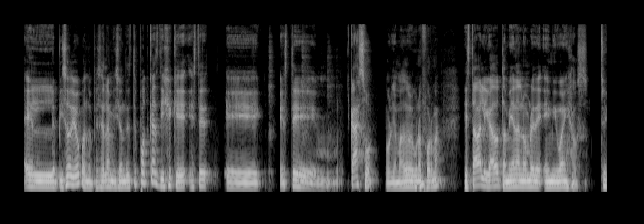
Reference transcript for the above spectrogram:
el episodio, cuando empecé la emisión de este podcast, dije que este, eh, este mm, caso, por llamarlo de alguna forma, estaba ligado también al nombre de Amy Winehouse. Sí.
